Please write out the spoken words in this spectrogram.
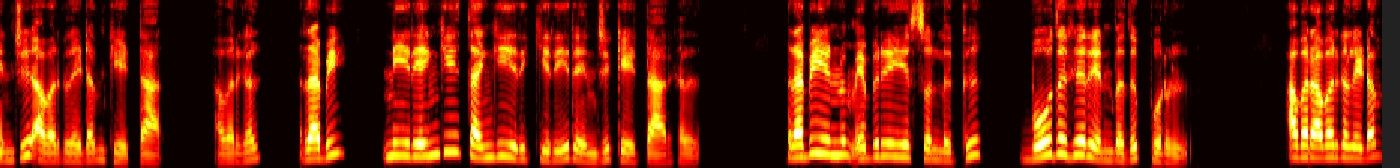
என்று அவர்களிடம் கேட்டார். அவர்கள் ரபி நீர் எங்கே தங்கியிருக்கிறீர்? என்று கேட்டார்கள். ரபி என்னும் எபிரேய சொல்லுக்கு போதகர் என்பது பொருள். அவர் அவர்களிடம்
